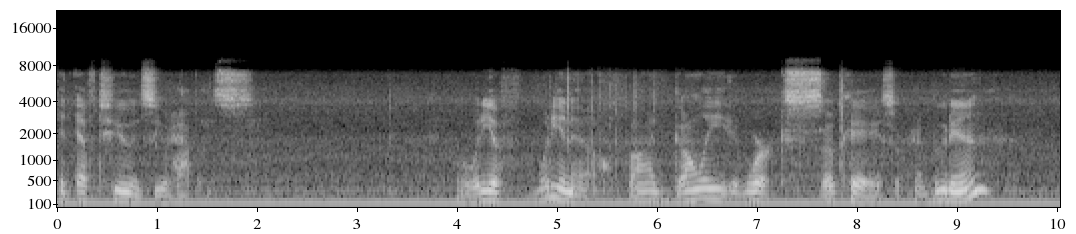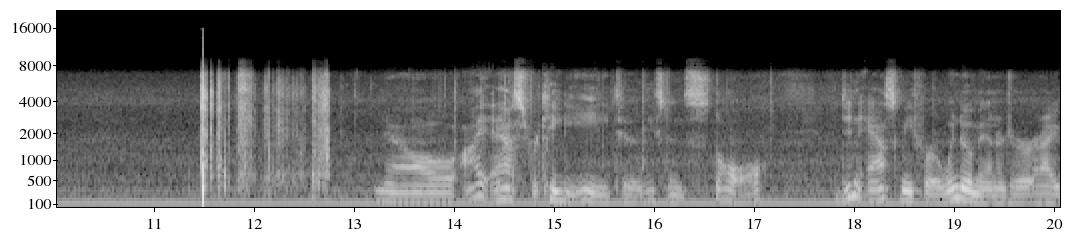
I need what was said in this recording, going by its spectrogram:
hit F2 and see what happens. Well, what do you, what do you know? By golly, it works. Okay, so we're going to boot in. Now, I asked for KDE to at least install didn't ask me for a window manager, and I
